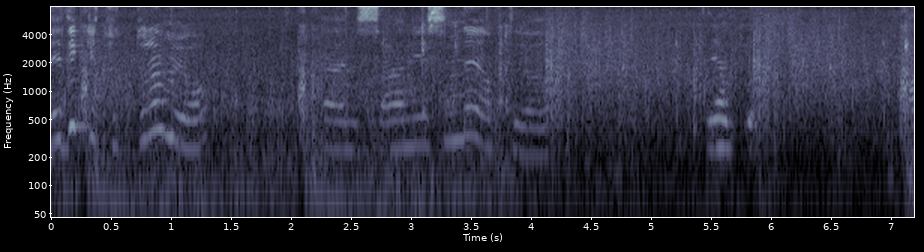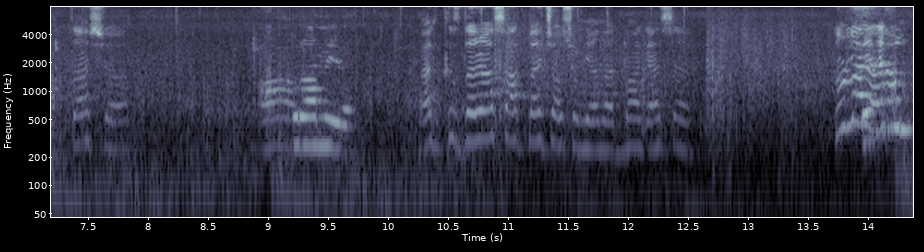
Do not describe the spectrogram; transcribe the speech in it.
Evet ki tutturamıyor. Yani saniyesinde yaptı ya. Ne yaptı? Attı aşağı. Aa, Duramıyor. ben kızlara asla atmaya çalışıyorum hadi gelsene. Dur lan Beni adam, bul.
